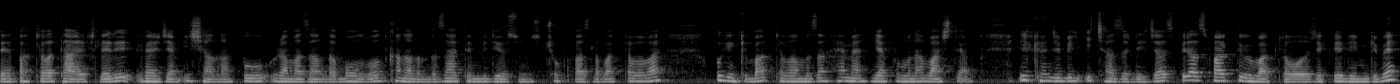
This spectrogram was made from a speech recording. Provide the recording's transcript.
e, baklava tarifleri vereceğim inşallah. Bu Ramazan'da bol bol kanalımda zaten biliyorsunuz çok fazla baklava var. Bugünkü baklavamıza hemen yapımına başlayalım. İlk önce bir iç hazırlayacağız. Biraz farklı bir baklava olacak dediğim gibi.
